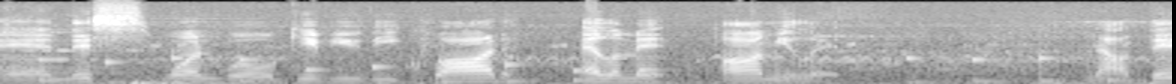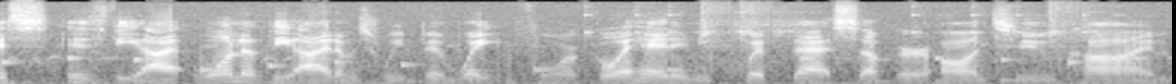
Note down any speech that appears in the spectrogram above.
And this one will give you the quad element amulet. Now this is the one of the items we've been waiting for. Go ahead and equip that sucker onto Kaim.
